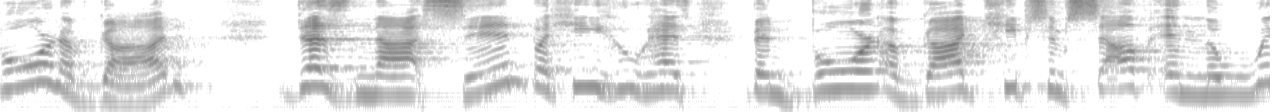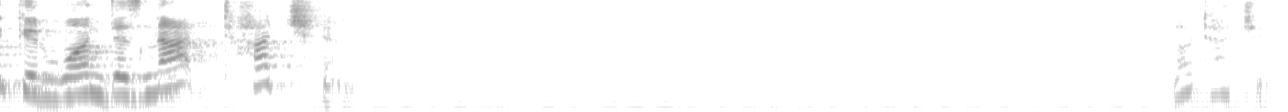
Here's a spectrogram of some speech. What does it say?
born of God does not sin, but he who has been born of God keeps himself, and the wicked one does not touch him. No touching.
